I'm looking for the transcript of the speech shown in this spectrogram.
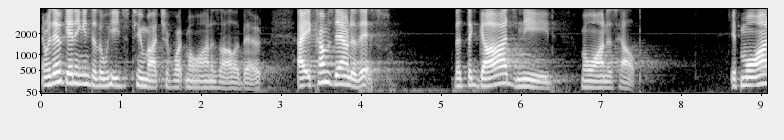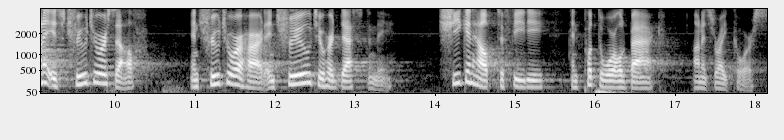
And without getting into the weeds too much of what Moana is all about, uh, it comes down to this that the gods need Moana's help. If Moana is true to herself and true to her heart and true to her destiny, she can help Te Fiti and put the world back on its right course.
